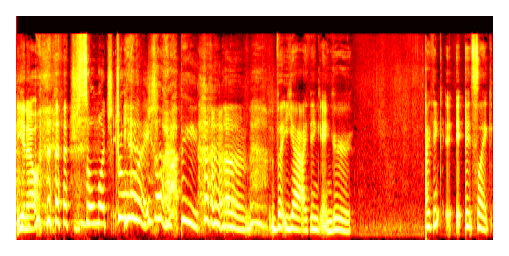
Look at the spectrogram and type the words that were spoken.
you know so much joy. yeah so happy um, but yeah i think anger i think it's like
